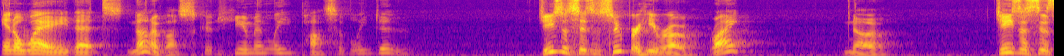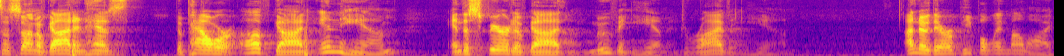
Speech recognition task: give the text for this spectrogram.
in a way that none of us could humanly possibly do. Jesus is a superhero, right? No. Jesus is the Son of God and has the power of God in him and the Spirit of God moving him and driving him. I know there are people in my life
